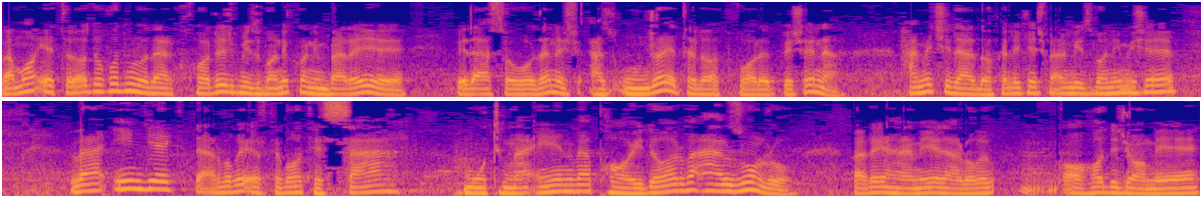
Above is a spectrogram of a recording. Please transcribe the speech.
و ما اطلاعات خودمون رو در خارج میزبانی کنیم برای به دست آوردنش از اونجا اطلاعات وارد بشه نه. همه چی در داخل کشور میزبانی میشه و این یک در واقع ارتباط سهل مطمئن و پایدار و ارزون رو برای همه در واقع آهاد جامعه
